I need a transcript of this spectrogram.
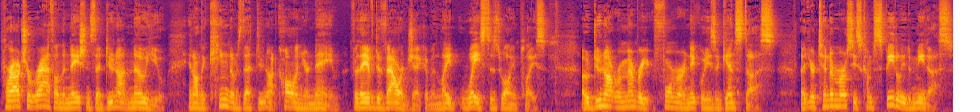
Pour out your wrath on the nations that do not know you, and on the kingdoms that do not call on your name, for they have devoured Jacob and laid waste his dwelling place. O do not remember your former iniquities against us. Let your tender mercies come speedily to meet us,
